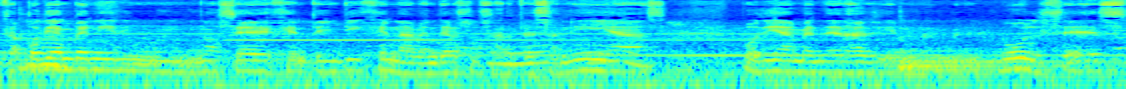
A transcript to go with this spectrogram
O sea, podían venir, no sé, gente indígena a vender sus artesanías, podían vender dulces,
